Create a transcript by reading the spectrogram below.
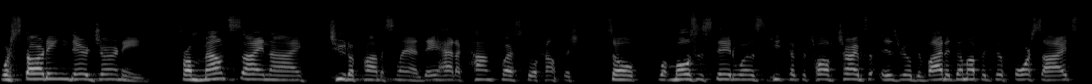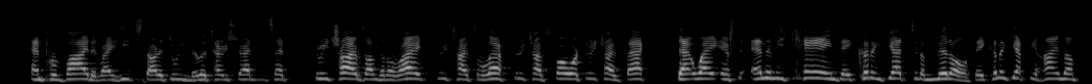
were starting their journey from Mount Sinai to the promised land. They had a conquest to accomplish. So what Moses did was he took the 12 tribes of Israel, divided them up into four sides, and provided, right? He started doing military strategy and said, three tribes onto the right, three tribes to the left, three tribes forward, three tribes back. That way, if the enemy came, they couldn't get to the middle. They couldn't get behind them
